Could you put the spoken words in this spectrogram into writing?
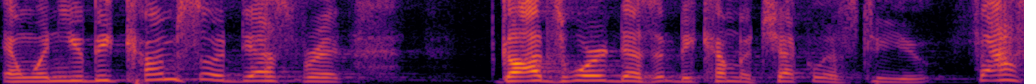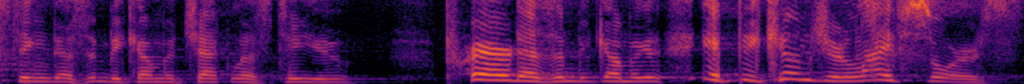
And when you become so desperate, God's word doesn't become a checklist to you. Fasting doesn't become a checklist to you. Prayer doesn't become a, it becomes your life source.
